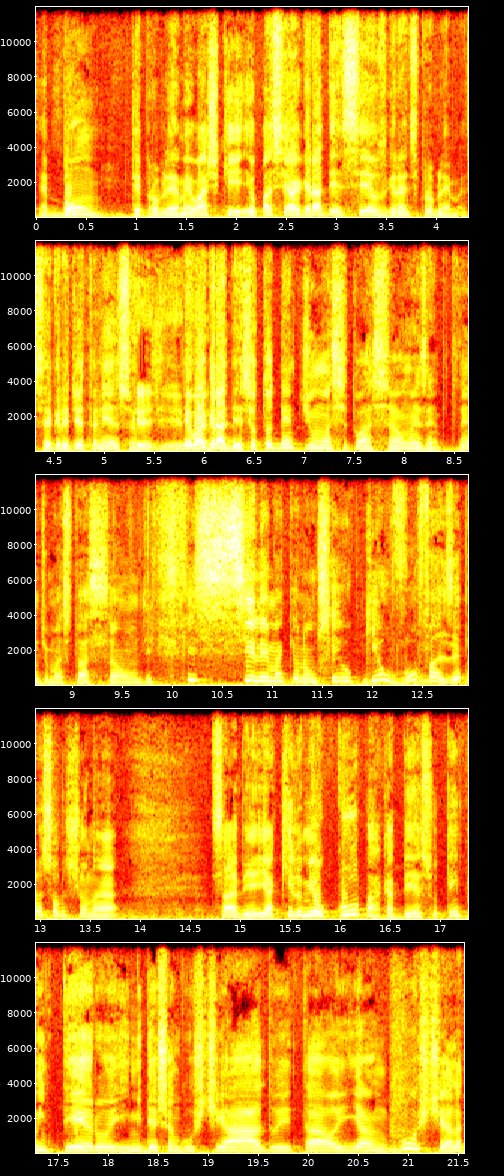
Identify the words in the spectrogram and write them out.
É bom ter problema. Eu acho que eu passei a agradecer os grandes problemas. Você acredita nisso? Acredito. Eu agradeço. Eu estou dentro de uma situação, um exemplo, estou dentro de uma situação dificílima que eu não sei o que eu vou fazer para solucionar sabe? E aquilo me ocupa a cabeça o tempo inteiro e me deixa angustiado e tal. E a angústia, ela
